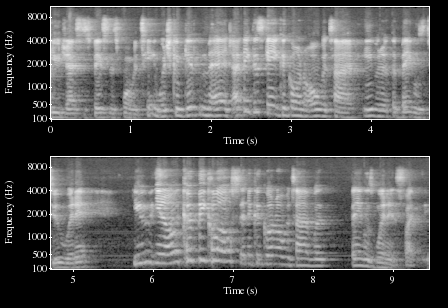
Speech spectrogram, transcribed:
Hue Jackson's facing his former team, which could give him the edge. I think this game could go into overtime, even if the Bengals do win it. You you know, it could be close and it could go in overtime, but Bengals win it slightly.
